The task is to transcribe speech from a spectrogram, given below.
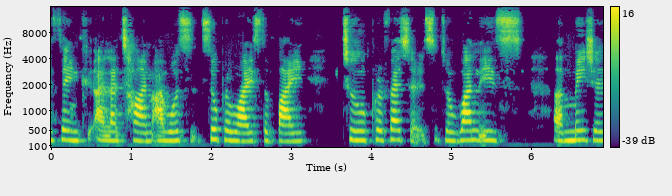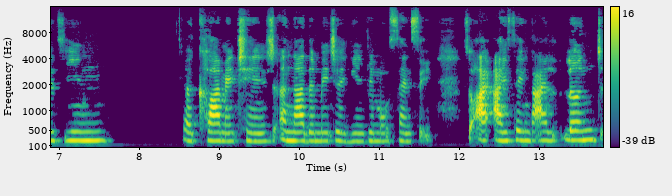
I, think at that time I was supervised by two professors. So one is uh, majored in uh, climate change, another major in remote sensing. So I, I think I learned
